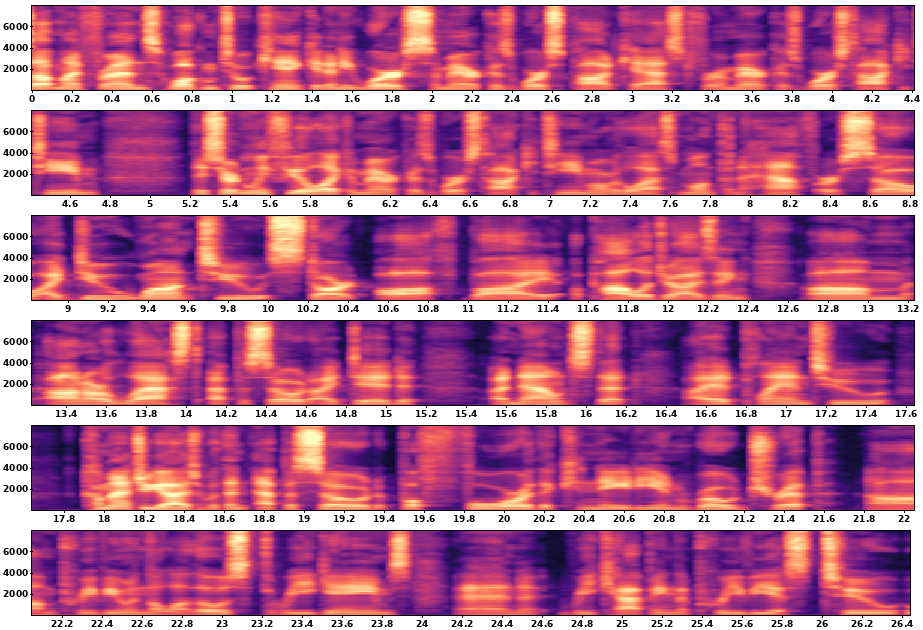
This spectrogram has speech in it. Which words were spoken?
What's up, my friends? Welcome to It Can't Get Any Worse, America's worst podcast for America's worst hockey team. They certainly feel like America's worst hockey team over the last month and a half or so. I do want to start off by apologizing. Um, on our last episode, I did announce that I had planned to come at you guys with an episode before the Canadian road trip, um, previewing the, those three games and recapping the previous two.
